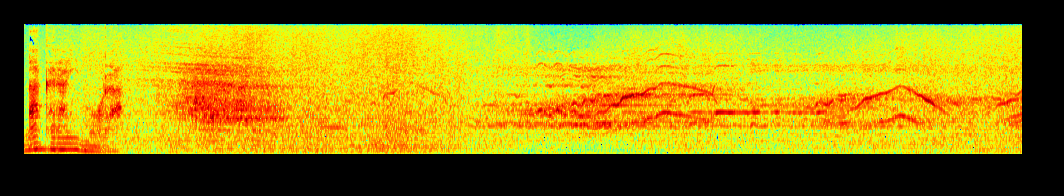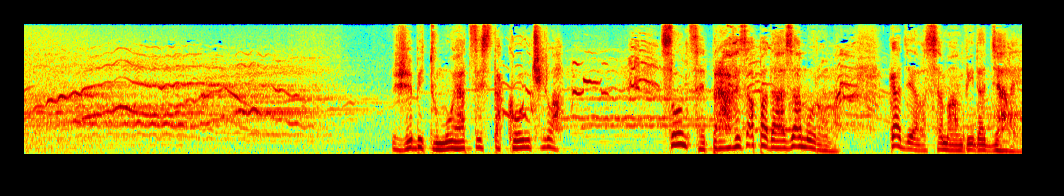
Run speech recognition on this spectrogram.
na kraj mora. Že by tu moja cesta končila? Slnce práve zapadá za morom. Kadiaľ sa mám vydať ďalej?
